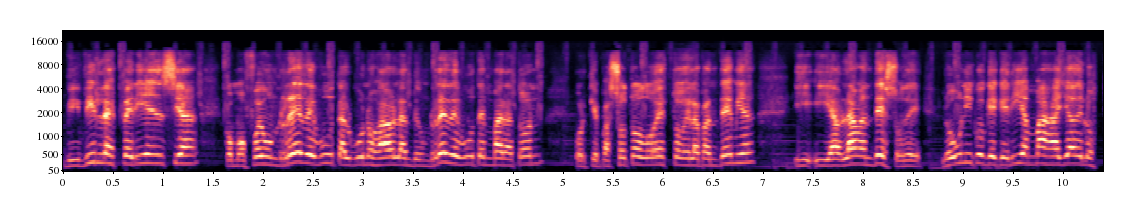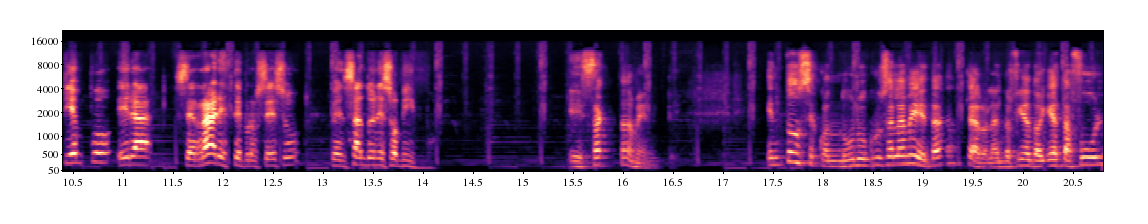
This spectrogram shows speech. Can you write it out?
vivir la experiencia, como fue un redebut, algunos hablan de un redebut en maratón, porque pasó todo esto de la pandemia, y, y hablaban de eso, de lo único que querían más allá de los tiempos era cerrar este proceso pensando en eso mismo. Exactamente. Entonces, cuando uno cruza la meta, claro, la endorfina todavía está full,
